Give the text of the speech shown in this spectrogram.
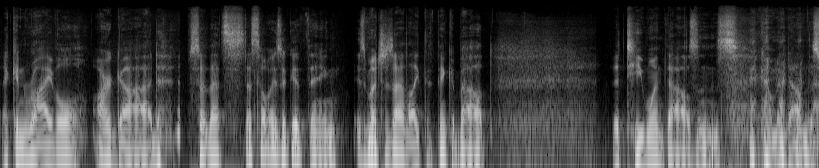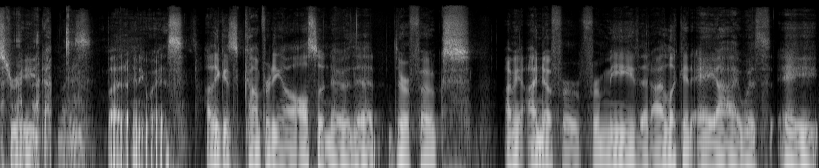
that can rival our God. So that's that's always a good thing. As much as I like to think about the T1000s coming down the street. nice. But anyways, I think it's comforting. I also know that there are folks. I mean, I know for for me that I look at AI with a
